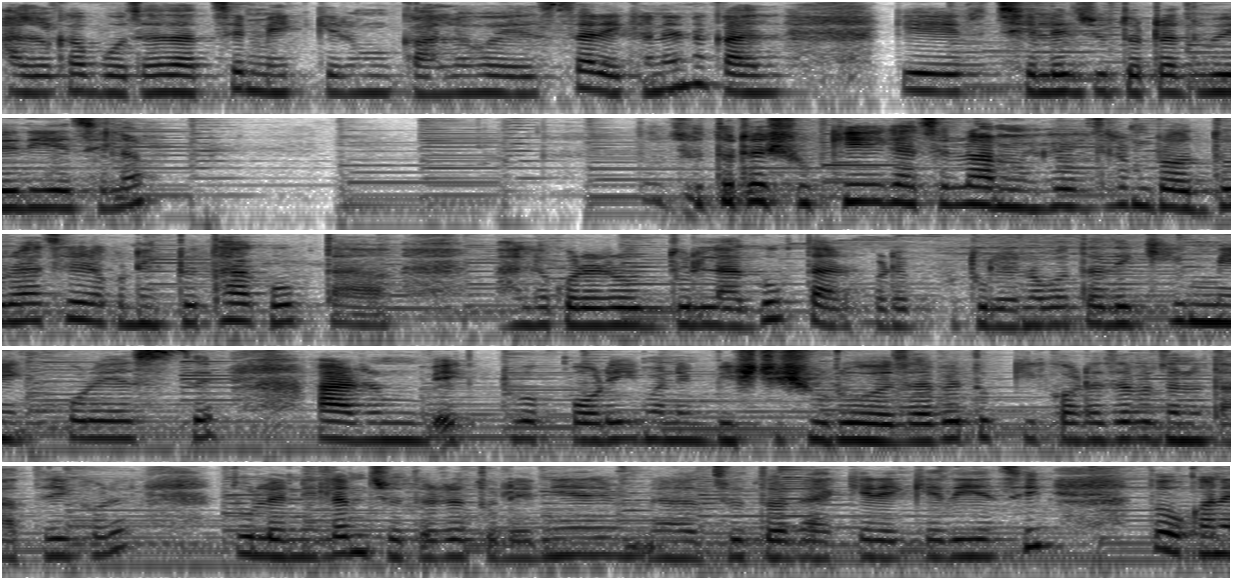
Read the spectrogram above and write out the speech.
হালকা বোঝা যাচ্ছে মেঘ কিরম কালো হয়ে এসছে। আর এখানে না কালকে ছেলে জুতোটা ধুয়ে দিয়েছিলাম। জুতোটা শুকিয়ে গেছিল, আমি ভেবেছিলাম রোদ্দুর আছে যখন একটু থাকুক, তা ভালো করে রোদ্দুর লাগুক, তারপরে তুলে নেব, তা দেখি মেঘ করে এসছে, আর একটু পরেই মানে বৃষ্টি শুরু হয়ে যাবে, তো কী করা যাবে যেন তাড়াতাড়ি করে তুলে নিলাম, জুতোটা তুলে নিয়ে জুতো রেখে রেখে দিয়েছি, তো ওখানে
